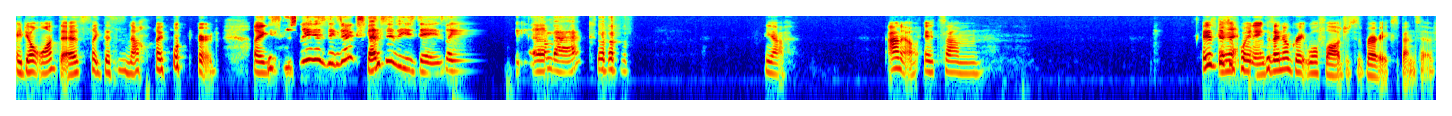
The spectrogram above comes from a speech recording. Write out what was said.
I don't want this. Like this is not what I ordered. Like especially because things are expensive these days. Like, I'm back. yeah. I don't know. It's um it is disappointing because I know Great Wolf Lodge is very expensive.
